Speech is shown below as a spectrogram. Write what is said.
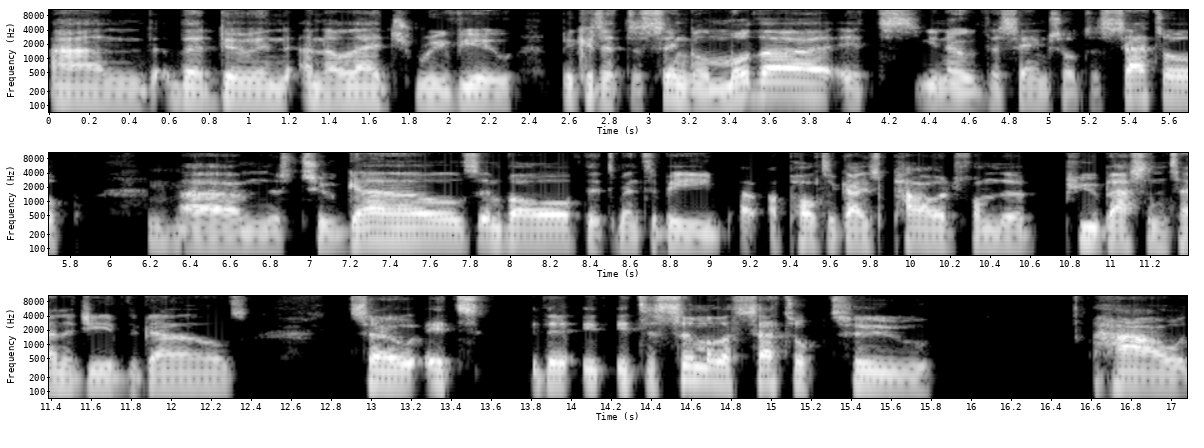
And they're doing an alleged review because it's a single mother. It's you know the same sort of setup. Mm-hmm. Um, there's two girls involved. It's meant to be a, a, poltergeist powered from the pubescent energy of the girls. So it's it, it's a similar setup to how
